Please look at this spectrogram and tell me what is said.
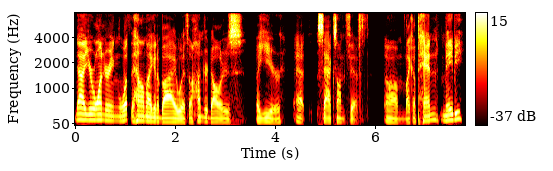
Now you're wondering what the hell am I going to buy with hundred dollars a year at Saks on Fifth. Um, like a pen, maybe.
